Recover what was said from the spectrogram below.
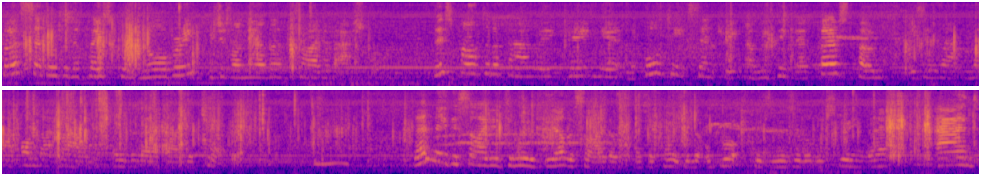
first settled in a place called Norbury, which is on the other side of Ashford. This part of the family came here in the 14th century and we think their first home is in that on that mound over there by the church. Then they decided to move to the other side of, I suppose, a little brook because there's a little stream there. And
